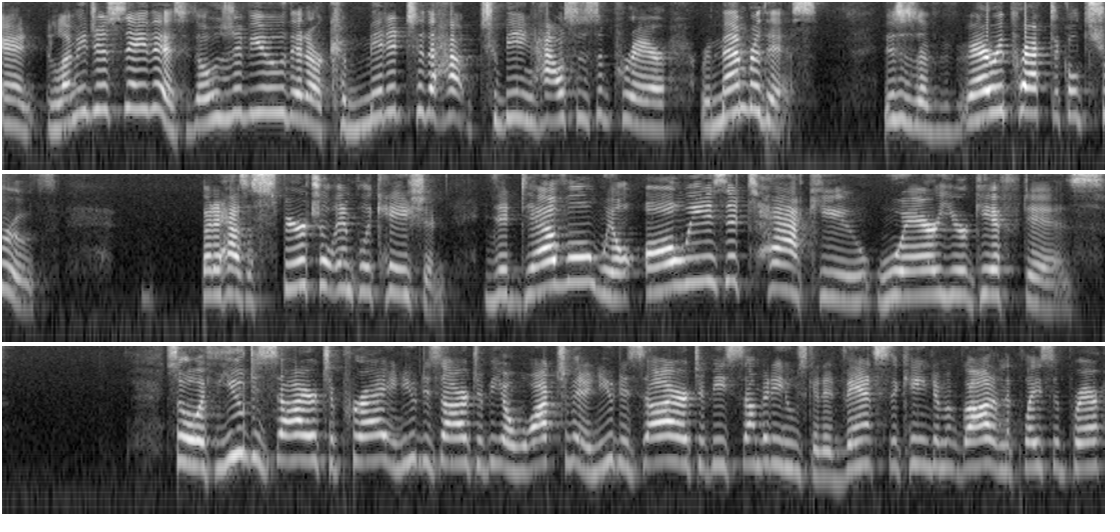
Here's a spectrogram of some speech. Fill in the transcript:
And let me just say this those of you that are committed to, the, to being houses of prayer, remember this. This is a very practical truth but it has a spiritual implication. The devil will always attack you where your gift is. So if you desire to pray and you desire to be a watchman and you desire to be somebody who's going to advance the kingdom of God in the place of prayer,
